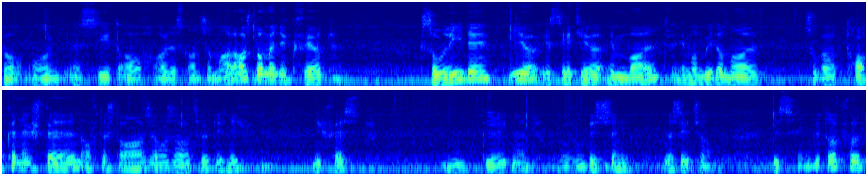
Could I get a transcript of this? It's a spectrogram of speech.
So, und es sieht auch alles ganz normal aus. Dominik fährt solide hier. Ihr seht hier im Wald immer wieder mal sogar trockene Stellen auf der Straße. Also hat es wirklich nicht, nicht fest hm, geregnet. Also ein bisschen, ihr seht ja, bisschen getröpfelt.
